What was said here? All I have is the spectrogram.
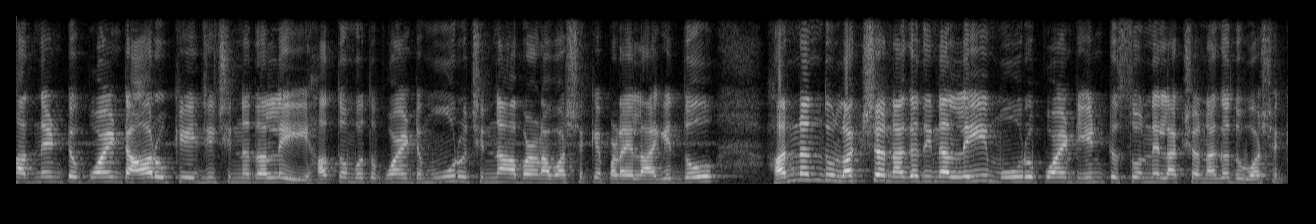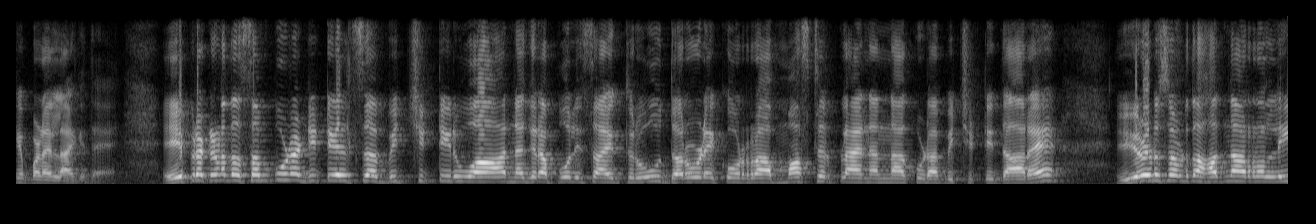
ಹದಿನೆಂಟು ಪಾಯಿಂಟ್ ಆರು ಕೆಜಿ ಚಿನ್ನದಲ್ಲಿ ಹತ್ತೊಂಬತ್ತು ಪಾಯಿಂಟ್ ಮೂರು ಚಿನ್ನಾಭರಣ ವಶಕ್ಕೆ ಪಡೆಯಲಾಗಿದ್ದು, ಹನ್ನೊಂದು ಲಕ್ಷ ನಗದಿನಲ್ಲಿ ಮೂರು ಪಾಯಿಂಟ್ ಎಂಟು ಸೊನ್ನೆ ಲಕ್ಷ ನಗದು ವಶಕ್ಕೆ ಪಡೆಯಲಾಗಿದೆ. ಈ ಪ್ರಕರಣದ ಸಂಪೂರ್ಣ ಡೀಟೇಲ್ಸ್ ಬಿಚ್ಚಿಟ್ಟಿರುವ ನಗರ ಪೊಲೀಸ್ ಆಯುಕ್ತರು ದರೋಡೆಕೋರರ ಮಾಸ್ಟರ್ ಪ್ಲಾನ್ ಅನ್ನ ಕೂಡ ಬಿಚ್ಚಿಟ್ಟಿದ್ದಾರೆ. ಎರಡು ಸಾವಿರದ ಹದಿನಾರರಲ್ಲಿ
